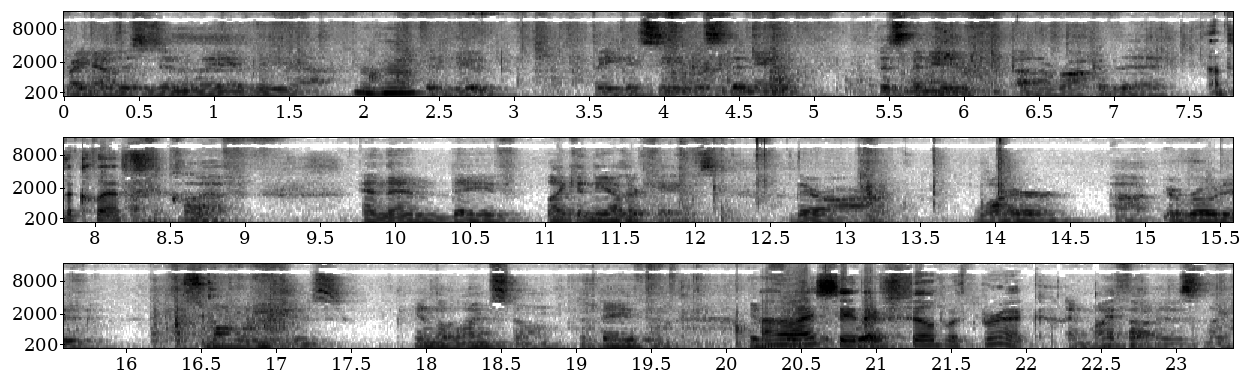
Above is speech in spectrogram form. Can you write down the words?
right now this is in the way of the uh, the view, but you can see this is the native this is the native uh, rock of the Of the of cliff. the cliff, and then they've like in the other caves, there are water uh, eroded small niches in the limestone that they've. Oh, I see. They're filled with brick. And my thought is, like,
